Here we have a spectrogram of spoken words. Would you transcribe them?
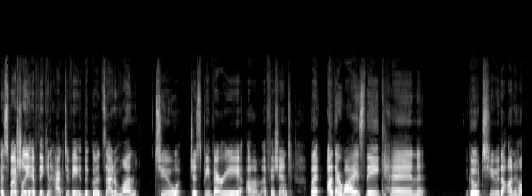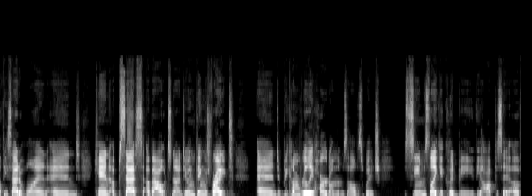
especially if they can activate the good side of one to just be very um, efficient. But otherwise, they can go to the unhealthy side of one and can obsess about not doing things right and become really hard on themselves, which seems like it could be the opposite of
